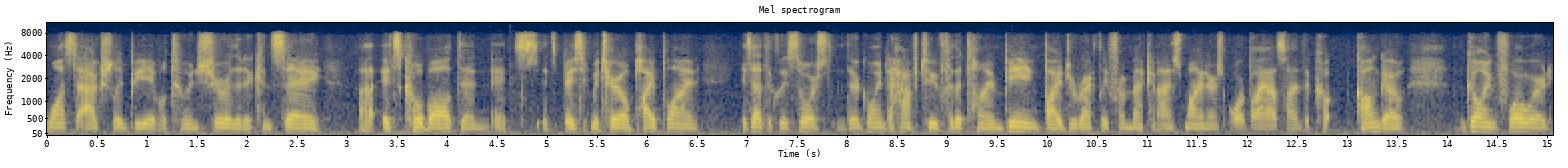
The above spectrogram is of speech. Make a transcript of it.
wants to actually be able to ensure that it can say uh, its cobalt and its its basic material pipeline is ethically sourced, they're going to have to, for the time being, buy directly from mechanized miners or buy outside the Co- Congo. Going forward,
